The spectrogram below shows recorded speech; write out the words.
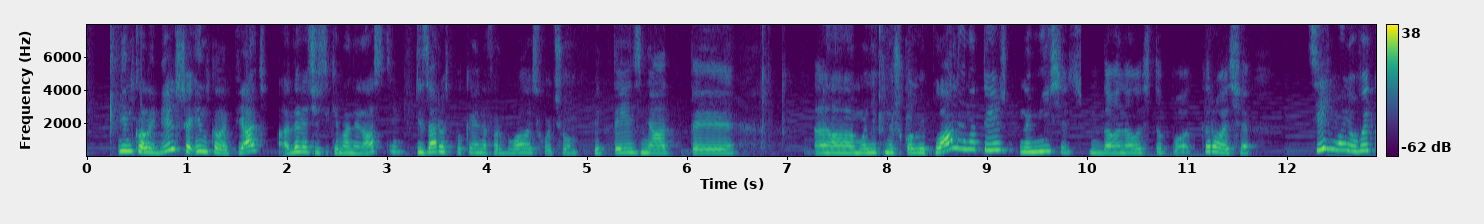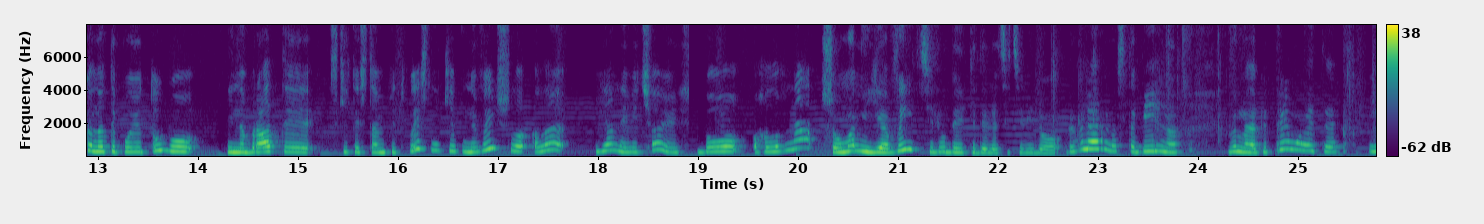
Інколи більше, інколи п'ять. А дивлячись, який в мене настрій. І зараз, поки я нафарбувалась, хочу піти зняти е, мої книжкові плани на тиждень на місяць, да, на листопад. Коротше, ціль мою виконати по Ютубу і набрати скількись там підписників не вийшло, але я не відчаюсь, бо головне, що у мене є ви, ці люди, які дивляться ці відео регулярно, стабільно. Ви мене підтримуєте, і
